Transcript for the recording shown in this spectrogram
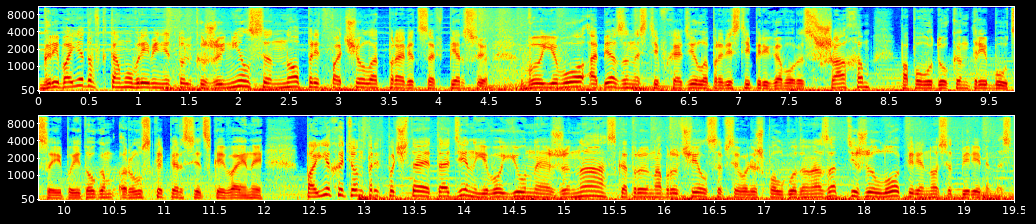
Грибоедов к тому времени только женился, но предпочел отправиться в Персию. В его обязанности входило провести переговоры с Шахом по поводу контрибуции по итогам русско-персидской войны. Поехать он предпочитает один. Его юная жена, с которой он обручился всего лишь полгода назад, тяжело переносит беременность.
